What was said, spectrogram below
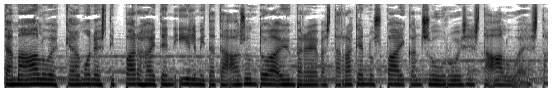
Tämä alue käy monesti parhaiten ilmi tätä asuntoa ympäröivästä rakennuspaikan suuruisesta alueesta.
